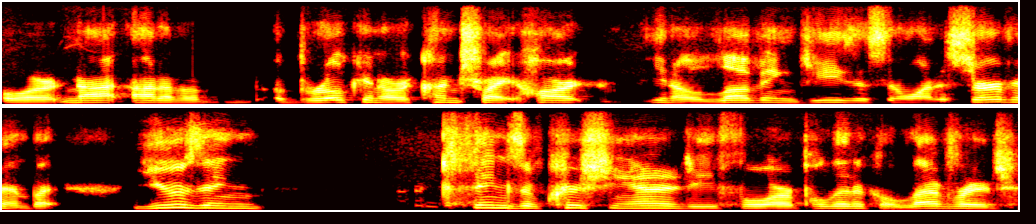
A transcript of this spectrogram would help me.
or not out of a, a, broken or a contrite heart, you know, loving Jesus and want to serve Him, but using things of Christianity for political leverage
